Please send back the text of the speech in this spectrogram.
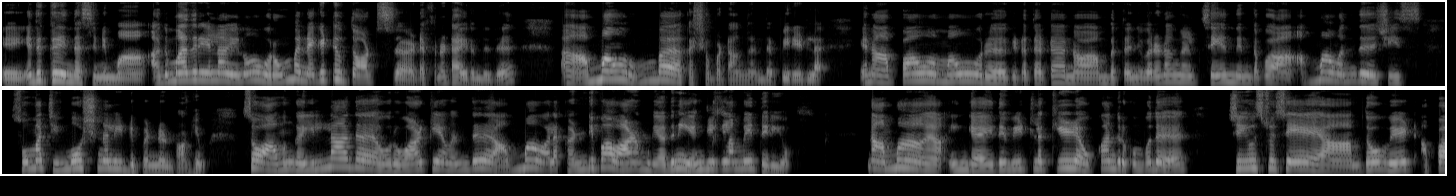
எ- எதுக்கு இந்த சினிமா? அது மாதிரி எல்லாம் ஏன்னோ ரொம்ப நெகட்டிவ் தாட்ஸ் டெஃபினட்டாக இருந்தது. அம்மாவும் ரொம்ப கஷ்டப்பட்டாங்க அந்த பீரியடில் ஏன்னா அப்பாவும் அம்மாவும் ஒரு கிட்டத்தட்ட நான் ஐம்பத்தஞ்சு வருடங்கள் சேர்ந்து இருந்தப்போ அம்மா வந்து she's so much emotionally depend on him so அவங்க இல்லாத ஒரு வாழ்க்கையை வந்து அம்மாவால் கண்டிப்பாக வாழ முடியாதுன்னு எங்களுக்கு எல்லாமே தெரியும். நான் அம்மா இங்க இது வீட்டில் கீழே உட்காந்துருக்கும் போது ஷி யூஸ் டு சே um, தோ வேட் அப்பா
